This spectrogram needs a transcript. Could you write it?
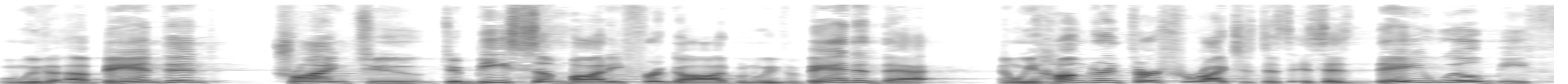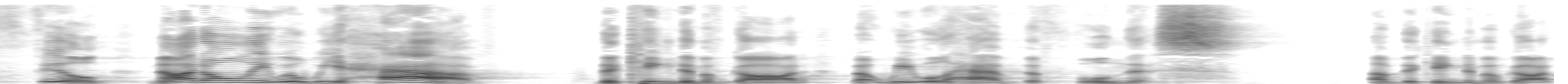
when we've abandoned trying to, to be somebody for God, when we've abandoned that and we hunger and thirst for righteousness, it says they will be filled. Not only will we have the kingdom of God, but we will have the fullness of the kingdom of God.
